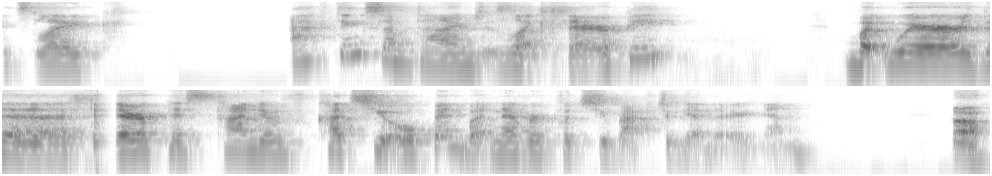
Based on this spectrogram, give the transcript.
it's like acting sometimes is like therapy, but where the therapist kind of cuts you open but never puts you back together again. Oh.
